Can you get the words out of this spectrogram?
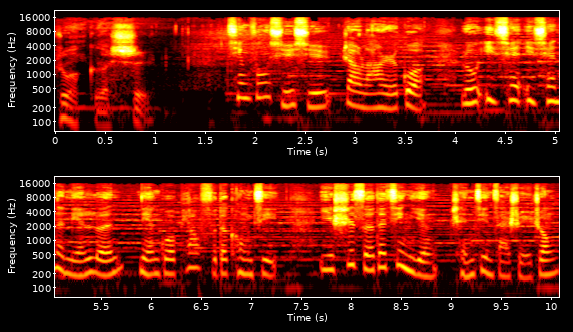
若隔世。清风徐徐绕廊而过，如一圈一圈的年轮碾过漂浮的空气，以失责的静影沉浸在水中。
